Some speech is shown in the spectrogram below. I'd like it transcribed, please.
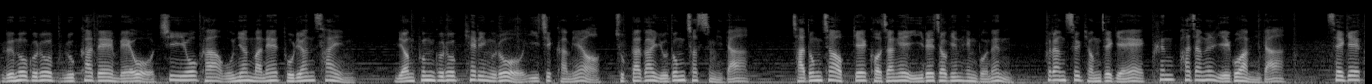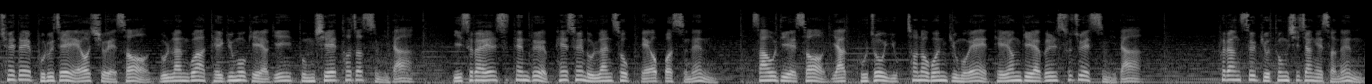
르노그룹 루카데 메오 CEO가 5년 만에 돌연 사임, 명품 그룹 캐링으로 이직하며 주가가 요동쳤습니다. 자동차 업계 거장의 이례적인 행보는 프랑스 경제계에 큰 파장을 예고합니다. 세계 최대 부르제 에어쇼에서 논란과 대규모 계약이 동시에 터졌습니다. 이스라엘 스탠드 폐쇄 논란 속 에어버스는 사우디에서 약 9조 6천억 원 규모의 대형 계약을 수주했습니다. 프랑스 교통시장에서는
